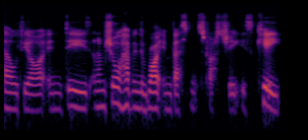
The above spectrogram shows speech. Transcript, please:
LGR indeed, and I'm sure having the right investment strategy is key.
